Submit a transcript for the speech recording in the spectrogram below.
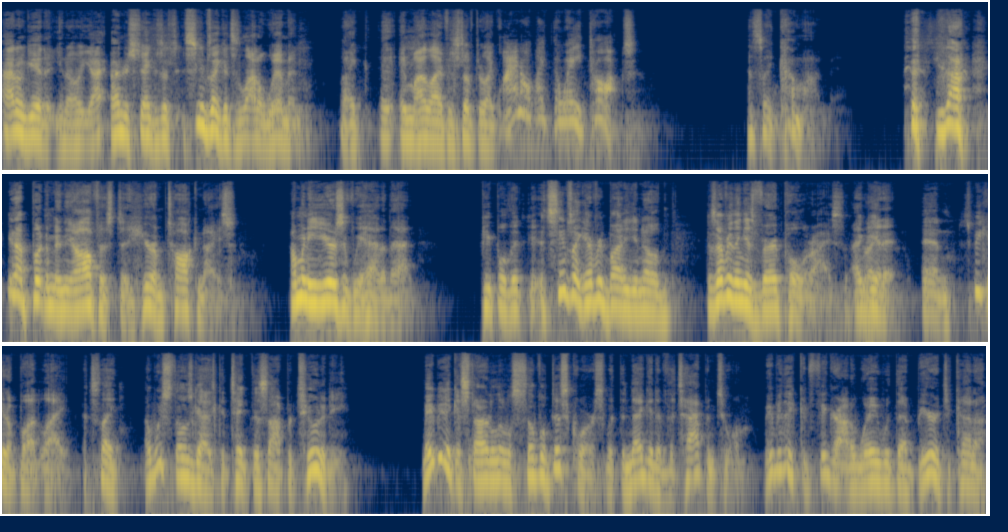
I don't get it. You know, I understand because it seems like it's a lot of women, like in my life and stuff. They're like, well, I don't like the way he talks. It's like, come on, man. you're not you're not putting him in the office to hear him talk nice. How many years have we had of that? People that it seems like everybody, you know, because everything is very polarized. I right. get it. And speaking of Bud Light, it's like I wish those guys could take this opportunity. Maybe they could start a little civil discourse with the negative that's happened to them. Maybe they could figure out a way with that beer to kind of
